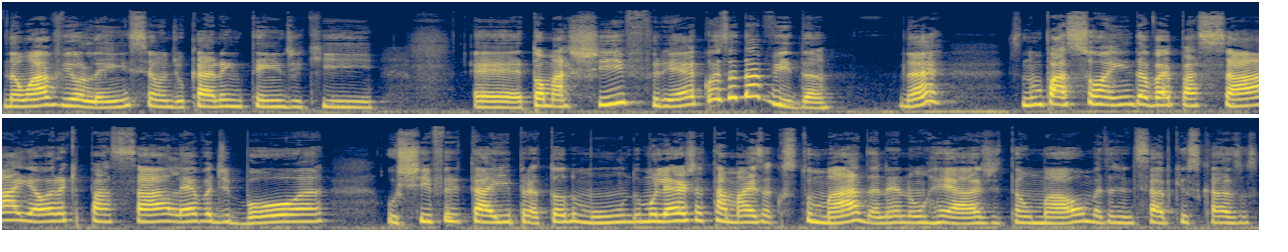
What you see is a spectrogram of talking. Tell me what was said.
não há violência, onde o cara entende que é, tomar chifre é coisa da vida, né? Se não passou ainda, vai passar, e a hora que passar, leva de boa. O chifre tá aí para todo mundo. Mulher já tá mais acostumada, né? Não reage tão mal, mas a gente sabe que os casos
